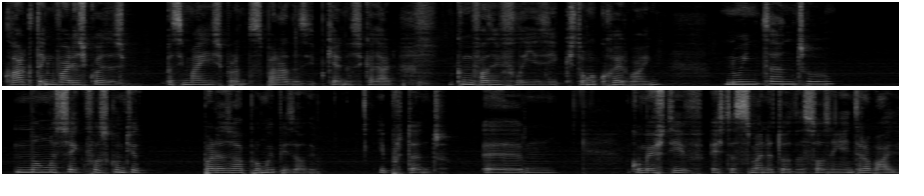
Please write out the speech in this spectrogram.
Claro que tenho várias coisas assim mais, pronto, separadas e pequenas, se calhar, que me fazem feliz e que estão a correr bem. No entanto, não achei que fosse conteúdo para já para um episódio. E portanto, hum, como eu estive esta semana toda sozinha em trabalho,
